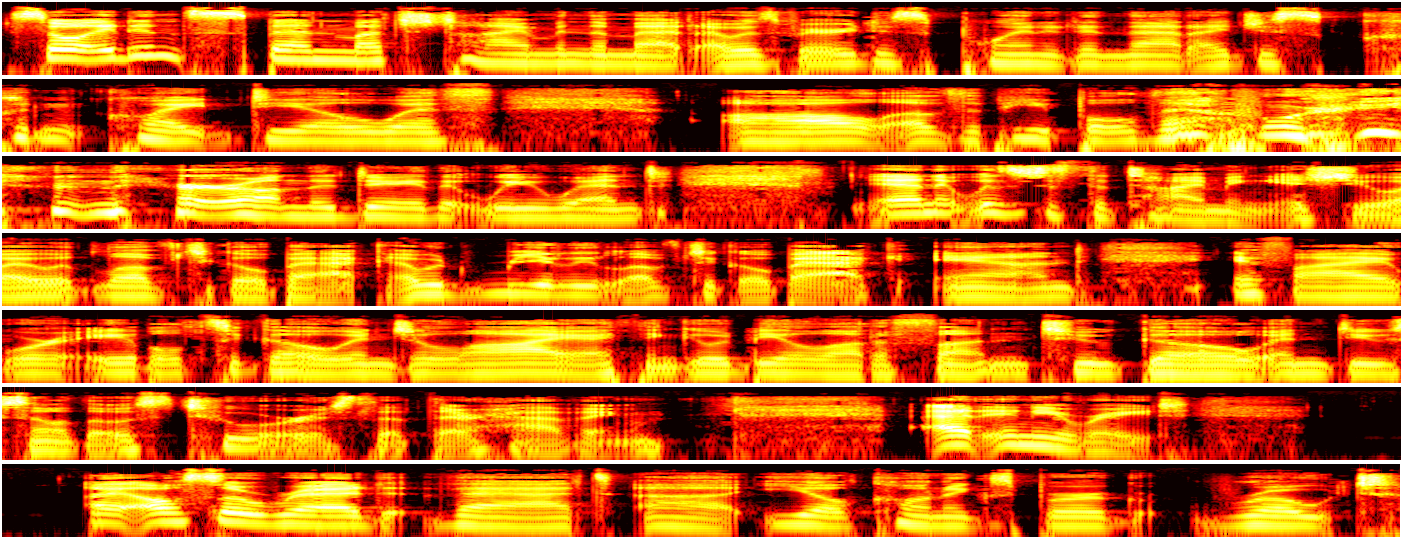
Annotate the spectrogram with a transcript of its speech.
So I didn't spend much time in the Met. I was very disappointed in that. I just couldn't quite deal with all of the people that were in there on the day that we went. And it was just a timing issue. I would love to go back. I would really love to go back. And if I were able to go in July, I think it would be a lot of fun to go and do some of those tours that they're having. At any rate, I also read that uh, E.L. Konigsburg wrote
